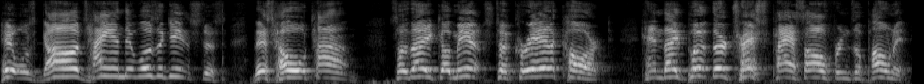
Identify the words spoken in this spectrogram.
it was God's hand that was against us this whole time. So they commenced to create a cart and they put their trespass offerings upon it.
